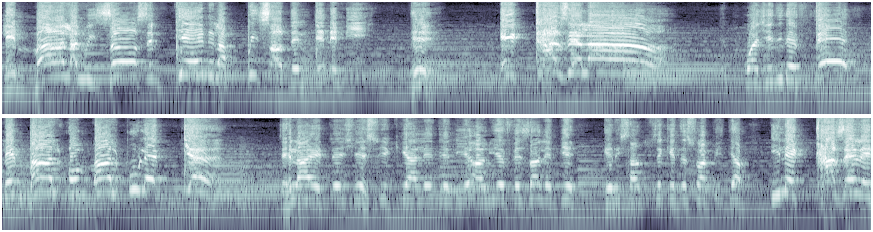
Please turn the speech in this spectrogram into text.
Les mal, la nuisance viennent de la puissance de l'ennemi. Et écrasez-la. Pourquoi j'ai dit de faire les mal au mal pour les biens? C'est là était Jésus qui allait dire en lui faisant les biens, guérissant tout ce qui était la diable. Il écrasait les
